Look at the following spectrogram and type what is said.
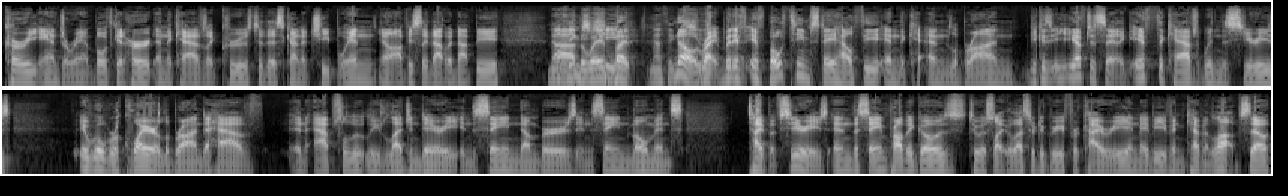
Curry and Durant both get hurt and the Cavs like cruise to this kind of cheap win. You know, obviously that would not be uh, the way. Cheap. But Nothing's no, cheap, right. But, but if, if both teams stay healthy and the and LeBron, because you have to say like if the Cavs win the series, it will require LeBron to have an absolutely legendary, insane numbers, insane moments type of series. And the same probably goes to a slightly lesser degree for Kyrie and maybe even Kevin Love. So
